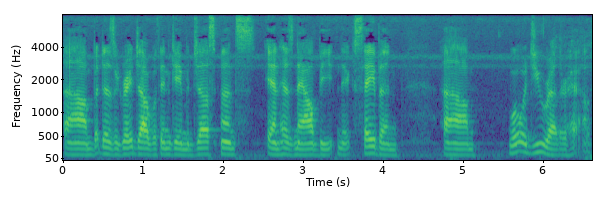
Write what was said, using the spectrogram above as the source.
um, but does a great job with in-game adjustments and has now beat Nick Saban. Um, what would you rather have?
